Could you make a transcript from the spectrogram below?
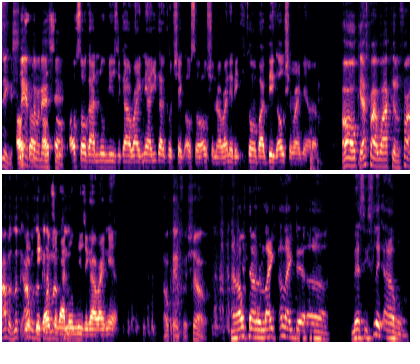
Nigga snapped also, on that also, shit. Also got new music out right now. You got to go check also Ocean out right now. He going by Big Ocean right now though. Oh, okay. That's probably why I couldn't find. I was looking. Yeah, I was Big looking. Ocean got new music out right now. Okay, for sure. I was kind of like I like the uh Mitchy Slick album.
